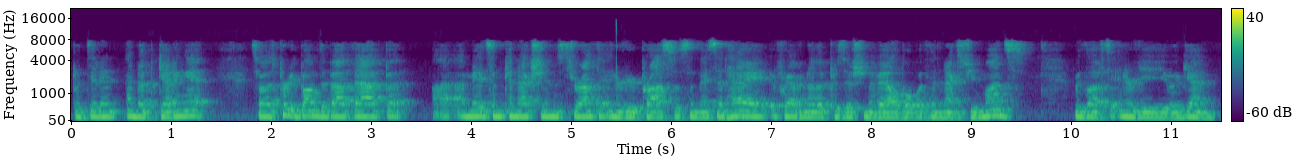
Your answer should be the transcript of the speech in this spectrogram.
but didn't end up getting it. So I was pretty bummed about that. But I, I made some connections throughout the interview process, and they said, "Hey, if we have another position available within the next few months, we'd love to interview you again."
